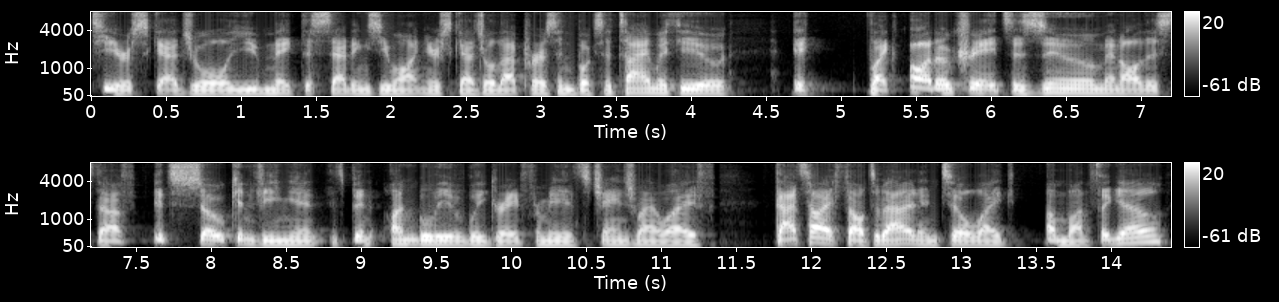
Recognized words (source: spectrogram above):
to your schedule. You make the settings you want in your schedule. That person books a time with you. It like auto creates a Zoom and all this stuff. It's so convenient. It's been unbelievably great for me. It's changed my life. That's how I felt about it until like a month ago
